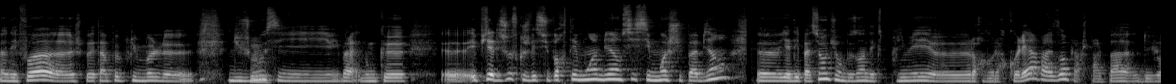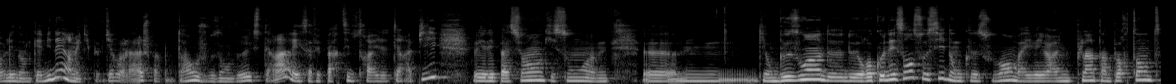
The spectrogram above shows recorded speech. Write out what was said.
des fois, je peux être un peu plus molle du genou. Hmm. Si, voilà, donc, et puis il y a des choses que je vais supporter moins bien aussi si moi je suis pas bien. Il y a des patients qui ont besoin d'exprimer leur, leur, colère, par exemple. Alors je parle pas de hurler dans le cabinet, hein, mais qui peuvent dire voilà, je suis pas content ou je vous en veux, etc. Et ça fait partie du travail de thérapie. Il y a des patients qui sont euh, qui ont besoin de, reconnaissance aussi. Donc euh, souvent, bah, il va y avoir une plainte importante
